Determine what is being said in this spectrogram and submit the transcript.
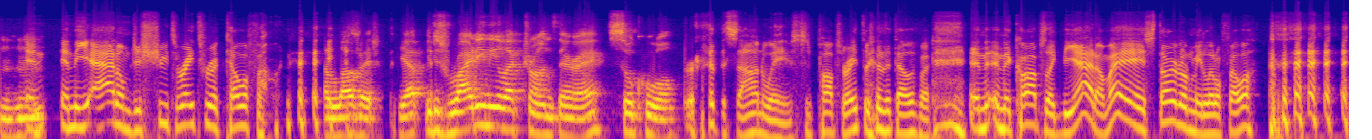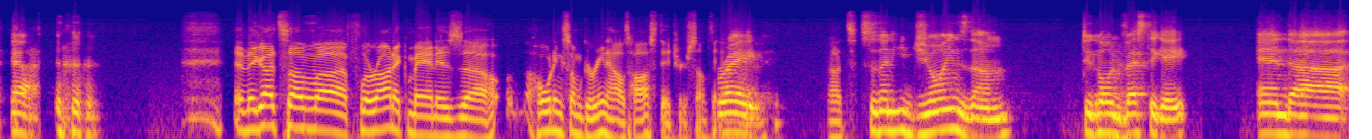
Mhm. and and the atom just shoots right through a telephone. I love it. Yep. You're just riding the electrons there, eh? So cool. the sound waves just pops right through the telephone, and and the cops like the atom. Hey, startled me, little fella. Yeah. and they got some uh, Floronic man is uh, holding some greenhouse hostage or something. Right. Nuts. so then he joins them to go Mhm. investigate. And uh,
